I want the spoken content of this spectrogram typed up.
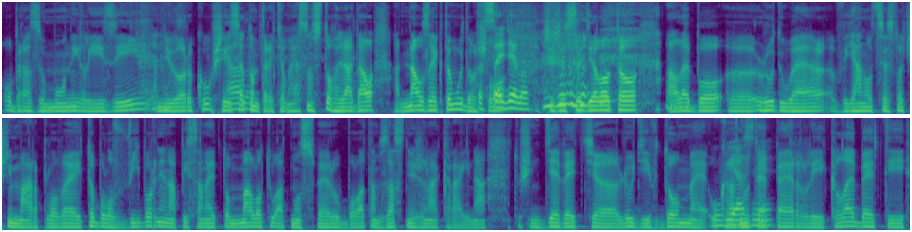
obrazu Mony Lízy v New Yorku v 63. Ja som si to hľadal a naozaj k tomu došlo. sedelo. Čiže sedelo to. Alebo uh, Rude Ware v Janoce slečny Marplovej. To bolo výborne napísané, to malo tú atmosféru, bola tam tam zasnežená krajina, tuším 9 ľudí v dome, ukradnuté perly, klebety,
